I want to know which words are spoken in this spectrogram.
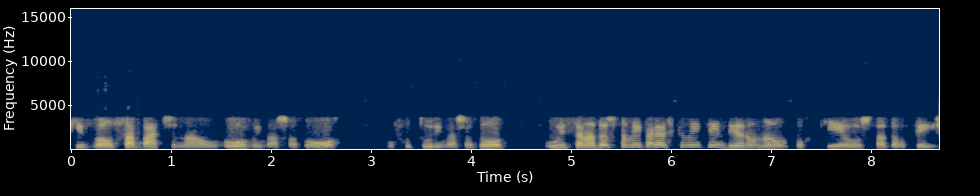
que vão sabatinar o novo embaixador, o futuro embaixador, os senadores também parece que não entenderam, não, porque o Estadão fez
